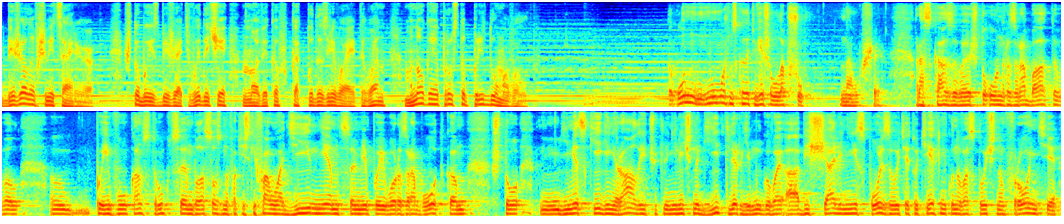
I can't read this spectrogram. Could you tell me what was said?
бежала в Швейцарию. Чтобы избежать выдачи, Новиков, как подозревает Иван, многое просто придумывал. Он, ну, можно сказать, вешал лапшу на уши, рассказывая, что он разрабатывал, э, по его конструкциям была создана фактически Фау-1 немцами, по его разработкам, что немецкие генералы, и чуть ли не лично Гитлер ему обещали не использовать эту технику на Восточном фронте.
